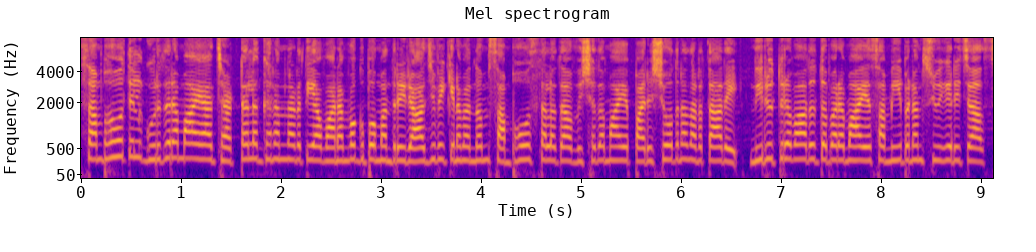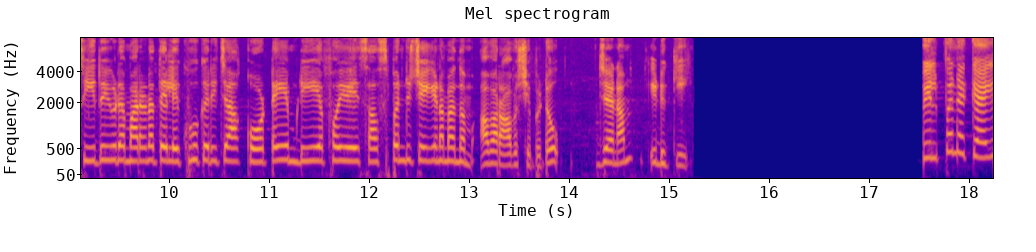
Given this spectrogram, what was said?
സംഭവത്തിൽ ഗുരുതരമായ ചട്ടലംഘനം നടത്തിയ വനംവകുപ്പ് മന്ത്രി രാജിവെക്കണമെന്നും സംഭവസ്ഥലത്ത് വിശദമായ പരിശോധന നടത്താതെ നിരുത്തരവാദിത്വപരമായ സമീപനം സ്വീകരിച്ച സീതയുടെ മരണത്തെ ലഘൂകരിച്ച കോട്ടയം ഡിഎഫ്ഒയെ സസ്പെൻഡ് ചെയ്യണമെന്നും അവർ ആവശ്യപ്പെട്ടു. ജനം ഇടുക്കി. വിൽപ്പനയ്ക്കായി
